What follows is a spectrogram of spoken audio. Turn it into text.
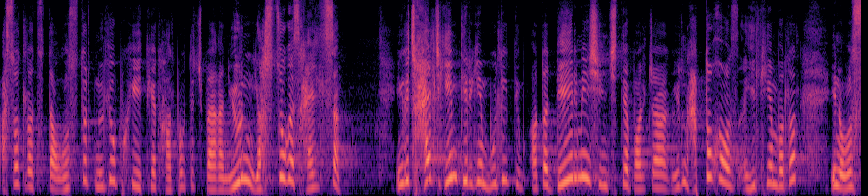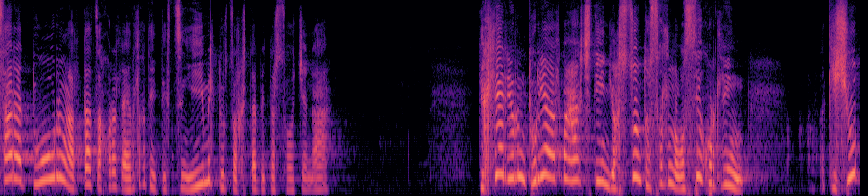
асуудлуудтай улс төрд нөлөө бүхий итгээд холбогдож байгаа нь ер нь ёс зүгээс харилсан. Ингэж хальж гим тэргийн бүлэг одоо дээрмийн шинжтэй болж байгааг ер нь хатуухан хэлэх юм бол энэ улсаараа дүүрэн алдаа завхрал авилгад идэгдсэн ийм л дүр зурагтай бид нар сууж байна. Тэгэхээр ер нь төрийн албан хаагчдын ёс зүйн тусгал нь улсын хурлын гишүүд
